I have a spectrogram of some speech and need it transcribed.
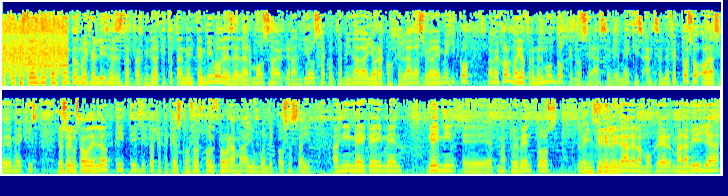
Ok, pues todos muy contentos, muy felices de estar transmitiendo aquí totalmente en vivo desde la hermosa, grandiosa, contaminada y ahora congelada Ciudad de México. La mejor no hay otra en el mundo que no sea CDMX. Antes el defectuoso, ahora CDMX. Yo soy Gustavo de León y te invito a que te quedes con nosotros todo el programa. Hay un buen de cosas, hay anime, gaming, gaming, eh, matu eventos, la infidelidad de la mujer maravilla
